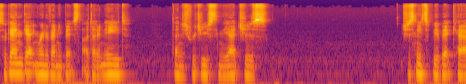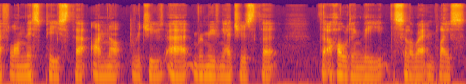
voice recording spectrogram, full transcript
So again, getting rid of any bits that I don't need, then just reducing the edges. Just need to be a bit careful on this piece that I'm not reduce, uh, removing edges that that are holding the, the silhouette in place.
